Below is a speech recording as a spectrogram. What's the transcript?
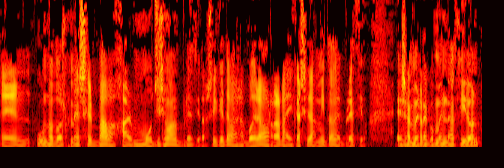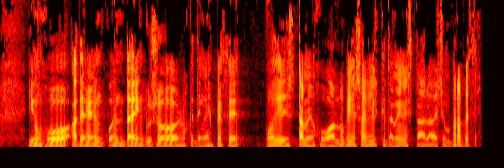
en uno o dos meses va a bajar muchísimo el precio, así que te vas a poder ahorrar ahí casi la mitad de precio. Esa es mi recomendación y un juego a tener en cuenta, incluso los que tengáis PC, podéis también jugarlo, que ya sabéis que también está la versión para PC.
